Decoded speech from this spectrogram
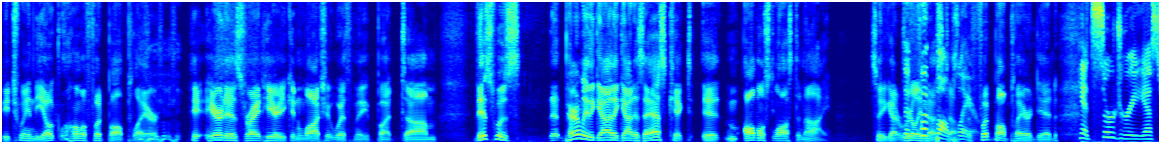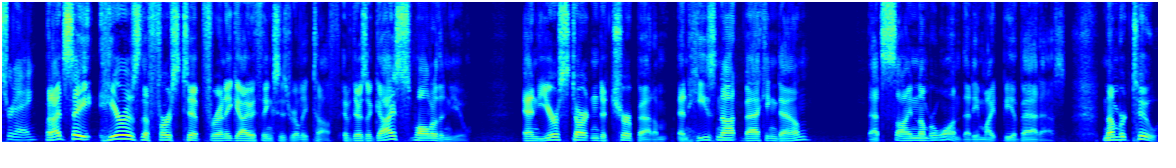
between the Oklahoma football player? Here it is, right here. You can watch it with me. But um, this was apparently the guy that got his ass kicked. It almost lost an eye, so he got The really messed football up. player. The football player did. He had surgery yesterday. But I'd say here is the first tip for any guy who thinks he's really tough. If there's a guy smaller than you and you're starting to chirp at him and he's not backing down, that's sign number one that he might be a badass. Number two,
